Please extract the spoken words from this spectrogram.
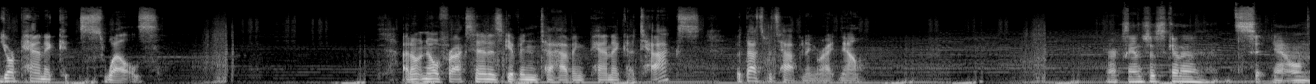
Your panic swells. I don't know if Roxanne is given to having panic attacks, but that's what's happening right now. Roxanne's just gonna sit down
